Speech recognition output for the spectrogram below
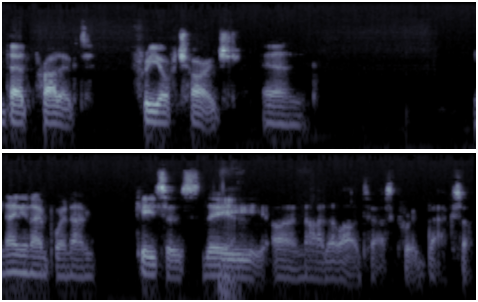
that product free of charge and 99.9 cases they yeah. are not allowed to ask for it back so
